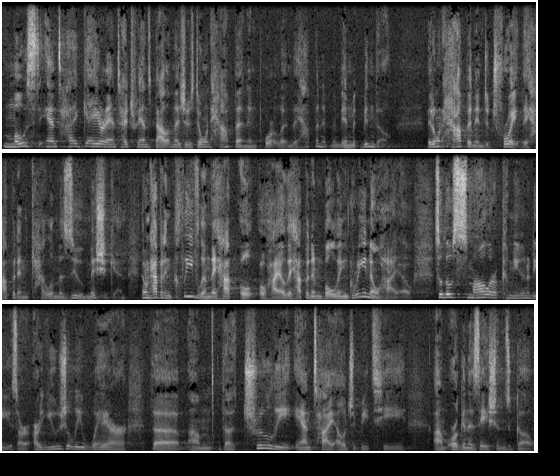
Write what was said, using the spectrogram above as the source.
most anti gay or anti trans ballot measures don't happen in Portland, they happen in, in McMinnville. They don't happen in Detroit. They happen in Kalamazoo, Michigan. They don't happen in Cleveland, they hap- Ohio. They happen in Bowling Green, Ohio. So those smaller communities are, are usually where the, um, the truly anti LGBT um, organizations go.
